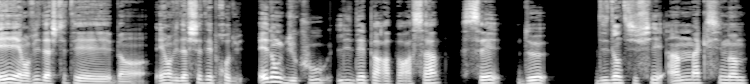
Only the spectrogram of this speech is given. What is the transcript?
et envie d'acheter tes ben aient envie d'acheter tes produits. Et donc du coup, l'idée par rapport à ça, c'est de d'identifier un maximum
